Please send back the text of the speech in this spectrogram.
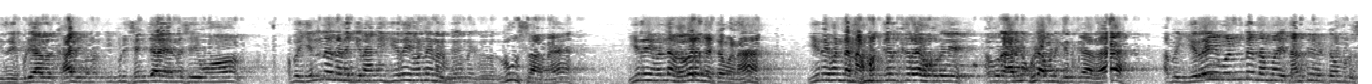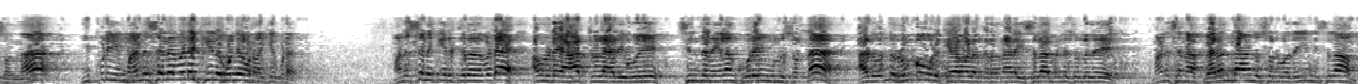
இதை இப்படியாவது காலி பண்ணணும் இப்படி செஞ்சா என்ன செய்வோம்? அப்ப என்ன நினைக்கிறாங்க? இறைவன் எனக்கு லூஸ் ஆவன் இறைவன் விவரம் கட்டவனா? இறைவன் நமக்கு இருக்கிற ஒரு ஒரு அறிவு கூட அவனுக்கு இருக்காதா? அப்ப இறைவன் நம்ம நம்பி விட்டோம்னு சொன்னா இப்படி மனுஷனை விட கீழே கொண்டே அவனை வைக்க கூடாது மனுஷனுக்கு இருக்கிறத விட அவனுடைய ஆற்றல் அறிவு சிந்தனை எல்லாம் குறைவுன்னு சொன்னா அது வந்து ரொம்ப ஒரு கேவலங்கிறதுனால இஸ்லாம் என்ன சொல்லுது? மனுஷனா பிறந்தான்னு சொல்வதையும் இஸ்லாம்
